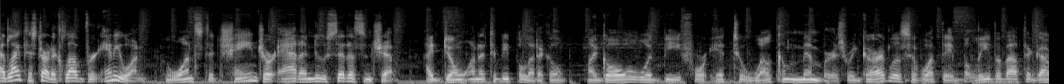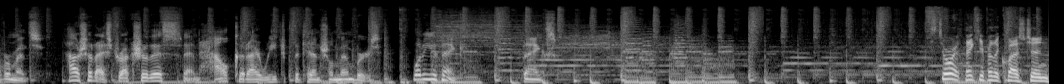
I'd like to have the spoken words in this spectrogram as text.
I'd like to start a club for anyone who wants to change or add a new citizenship. I don't want it to be political. My goal would be for it to welcome members regardless of what they believe about their governments. How should I structure this and how could I reach potential members? What do you think? Thanks. Stuart, thank you for the question.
